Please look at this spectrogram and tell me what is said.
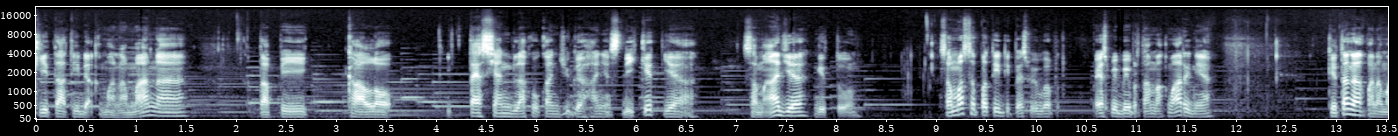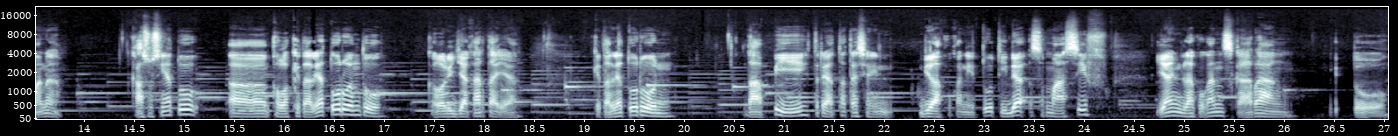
kita tidak ke mana-mana tapi kalau tes yang dilakukan juga hanya sedikit ya sama aja gitu. Sama seperti di PSBB, PSBB pertama kemarin ya kita nggak ke mana-mana. Kasusnya tuh eh, kalau kita lihat turun tuh kalau di Jakarta ya kita lihat turun tapi ternyata tes yang dilakukan itu tidak semasif yang dilakukan sekarang gitu.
